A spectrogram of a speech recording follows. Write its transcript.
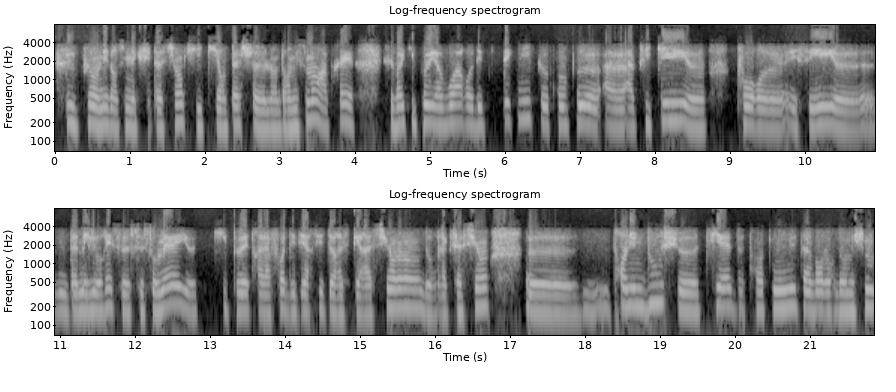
plus plus on est dans une excitation qui, qui empêche euh, l'endormissement. Après, c'est vrai qu'il peut y avoir euh, des petites techniques euh, qu'on peut appliquer pour essayer d'améliorer ce, ce sommeil qui peut être à la fois des exercices de respiration, de relaxation, euh, prendre une douche euh, tiède de 30 minutes avant l'endormissement,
